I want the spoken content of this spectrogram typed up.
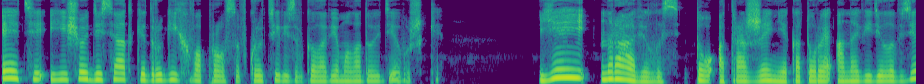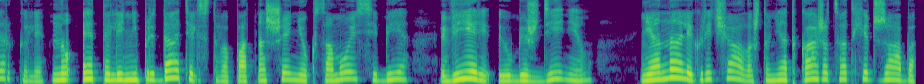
Эти и еще десятки других вопросов крутились в голове молодой девушки. Ей нравилось то отражение, которое она видела в зеркале, но это ли не предательство по отношению к самой себе, вере и убеждениям? Не она ли кричала, что не откажется от хиджаба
